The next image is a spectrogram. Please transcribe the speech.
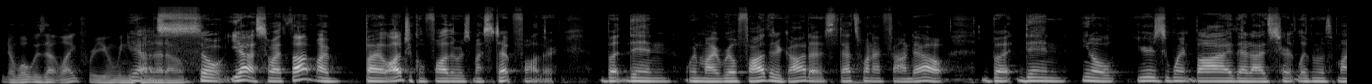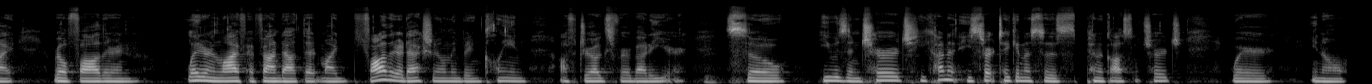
You know what was that like for you when you yeah found that out? so yeah so i thought my biological father was my stepfather but then when my real father got us that's when i found out. But then you know years went by that i started living with my real father and later in life i found out that my father had actually only been clean off drugs for about a year. So he was in church he kind of he started taking us to this pentecostal church where you know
